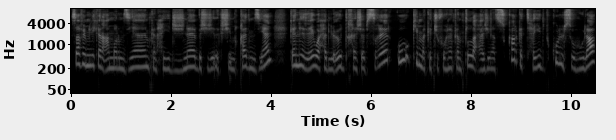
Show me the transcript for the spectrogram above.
صافي ملي كنعمر مزيان كنحيد الجناب باش يجي داكشي مقاد مزيان كنهز واحد العود خشب صغير وكما كتشوفوا هنا كنطلع عجينة السكر كتحيد بكل سهولة.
